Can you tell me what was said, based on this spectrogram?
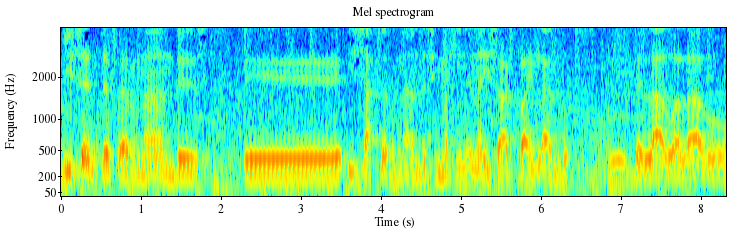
Vicente Fernández, eh, Isaac Hernández. Imaginen a Isaac bailando eh, de lado a lado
